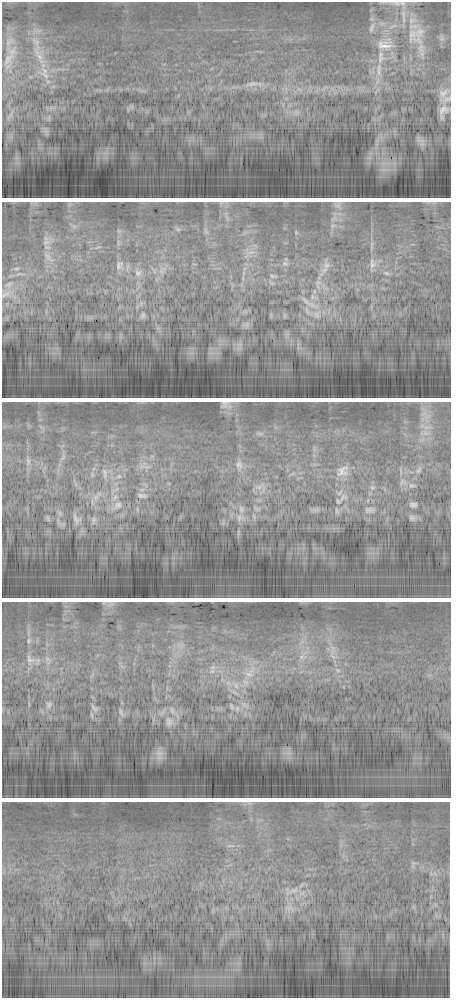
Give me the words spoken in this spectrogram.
Thank you. Please keep arms, antennae, and other appendages away from the doors and remain seated until they open automatically. Step onto the moving platform with caution and exit by stepping away from the car. Thank you. Please keep arms, antennae, and other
